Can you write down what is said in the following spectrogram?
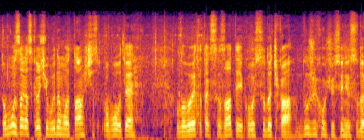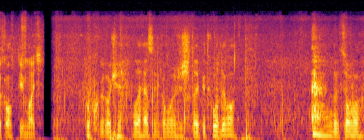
Тому зараз, коротше, будемо там ще спробувати ловити, так сказати, якогось судачка. Дуже хочу сьогодні судака впіймати. Коротше, легесенько ми вже читай підходимо до цього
